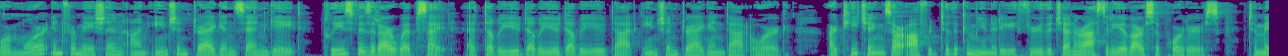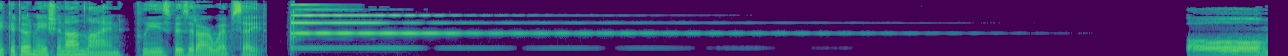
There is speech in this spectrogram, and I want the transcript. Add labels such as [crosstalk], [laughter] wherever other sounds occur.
For more information on Ancient Dragon Zen Gate, please visit our website at www.ancientdragon.org. Our teachings are offered to the community through the generosity of our supporters. To make a donation online, please visit our website.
